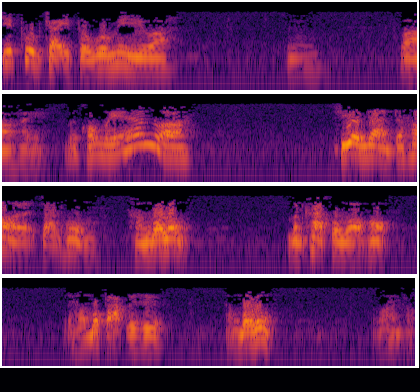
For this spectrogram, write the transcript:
คิดผู้ใจตัวบ่มีว่าว่าให้มันของแม่นว่า เสียย่านจะห่อจานห่มหังบ่ลง มันฆ่าคมออกห่อแต่หังบ่ปากเลยคือหังบ่ลงว่านเขา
